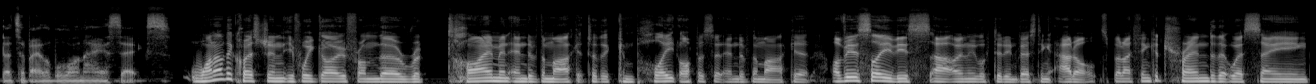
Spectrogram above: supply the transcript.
that's available on ASX? One other question: If we go from the retirement end of the market to the complete opposite end of the market. Obviously, this uh, only looked at investing adults, but I think a trend that we're seeing,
